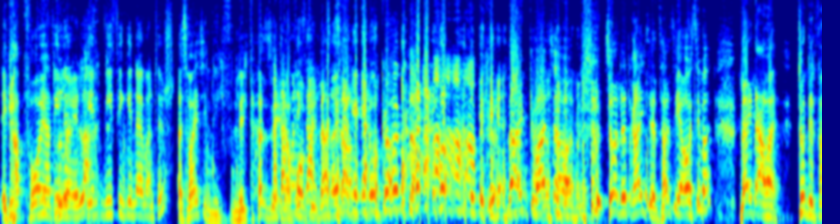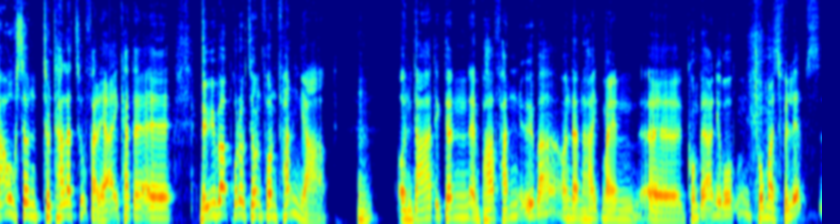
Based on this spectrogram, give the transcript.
ich habe vorher wie viele drüber gelacht. Gehen, wie viel gehen da über den Tisch? Das weiß ich nicht. Nicht, dass Ah, darf da man nicht sagen. Nein, Quatsch, aber so, das reicht jetzt. Hast du ja ausgemacht? Nein, aber du, das war auch so ein totaler Zufall. Ja? Ich hatte äh, eine Überproduktion von Pfannen gehabt. Mhm. Und da hatte ich dann ein paar Pfannen über und dann habe ich meinen äh, Kumpel angerufen, Thomas Phillips.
